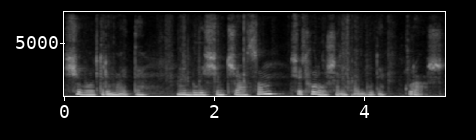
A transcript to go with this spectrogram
Що ви отримаєте найближчим часом? Щось хороше, нехай буде. Кураж.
